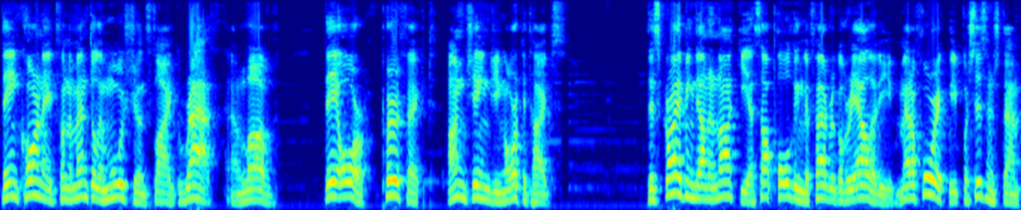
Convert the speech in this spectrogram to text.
They incarnate fundamental emotions like wrath and love. They are perfect, unchanging archetypes. Describing the Anunnaki as upholding the fabric of reality metaphorically positions them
